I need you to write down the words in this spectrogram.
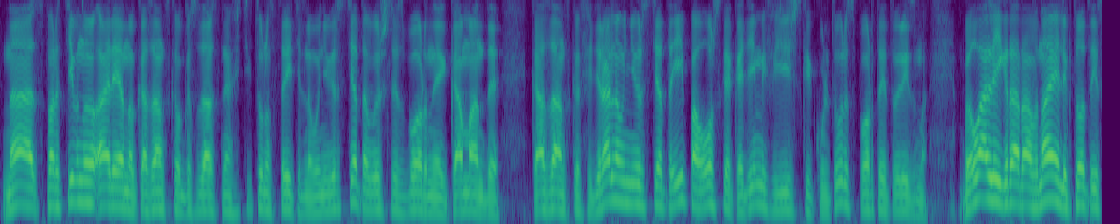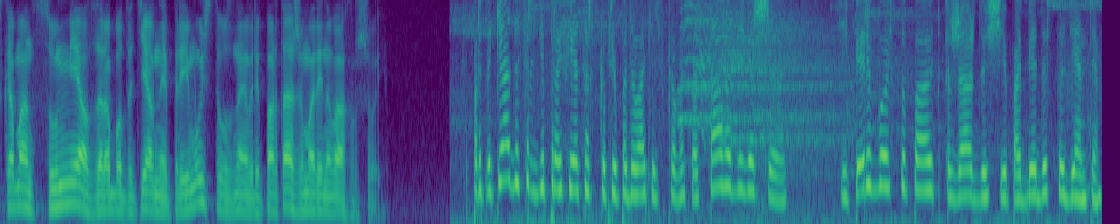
На спортивную арену Казанского государственного архитектурно-строительного университета вышли сборные команды Казанского федерального университета и Поволжской академии физической культуры, спорта и туризма. Была ли игра равна или кто-то из команд сумел заработать явное преимущество, узнаем в репортаже Марины Вахрушевой. Спартакиада среди профессорско-преподавательского состава завершилась. Теперь в бой вступают жаждущие победы студенты.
